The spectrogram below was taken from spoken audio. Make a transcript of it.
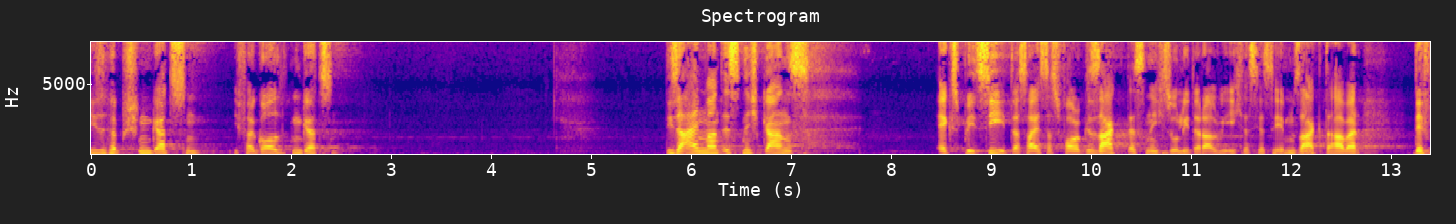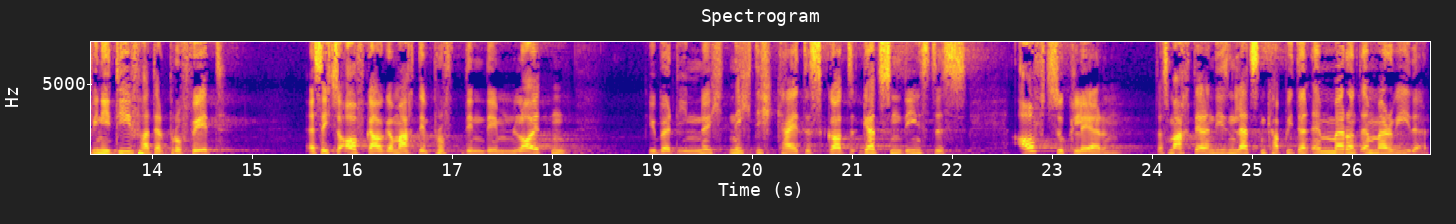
Diese hübschen Götzen, die vergoldeten Götzen. Dieser Einwand ist nicht ganz explizit, das heißt, das Volk sagt es nicht so literal, wie ich das jetzt eben sagte, aber definitiv hat der Prophet es sich zur Aufgabe gemacht, den, den, den Leuten über die Nichtigkeit des Gott, Götzendienstes aufzuklären. Das macht er in diesen letzten Kapiteln immer und immer wieder.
